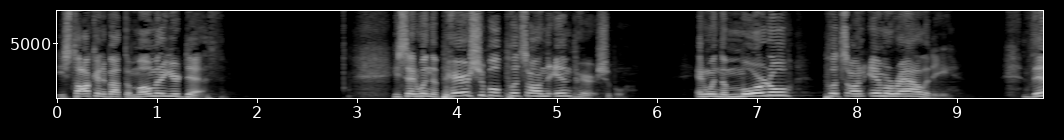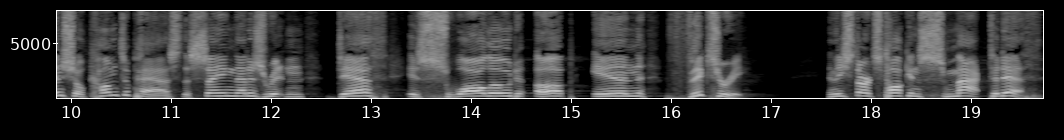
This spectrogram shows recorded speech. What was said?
He's talking about the moment of your death. He said, When the perishable puts on the imperishable, and when the mortal puts on immorality, then shall come to pass the saying that is written Death is swallowed up in victory. And he starts talking smack to death.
